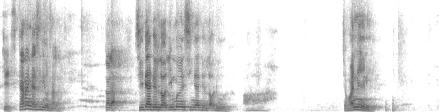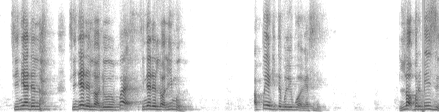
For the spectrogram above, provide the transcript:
okay. Sekarang kat sini masalah. Tak? Sini ada log 5, sini ada log 2. Ah. Macam mana ni? Sini ada log sini ada log 2 4, sini ada log 5. Apa yang kita boleh buat kat sini? Log berbeza.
